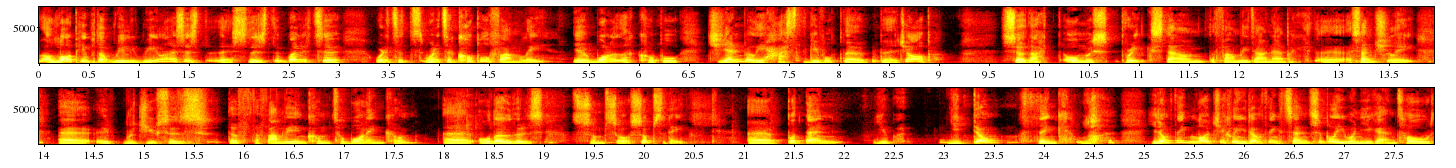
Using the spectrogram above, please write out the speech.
a lot of people don't really realize this. There's the, when it's a when it's a when it's a couple family, you know, one of the couple generally has to give up their their job so that almost breaks down the family dynamic. Uh, essentially, uh, it reduces the, the, family income to one income, uh, although there's some sort of subsidy. Uh, but then you you don't think you don't think logically, you don't think sensibly when you're getting told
